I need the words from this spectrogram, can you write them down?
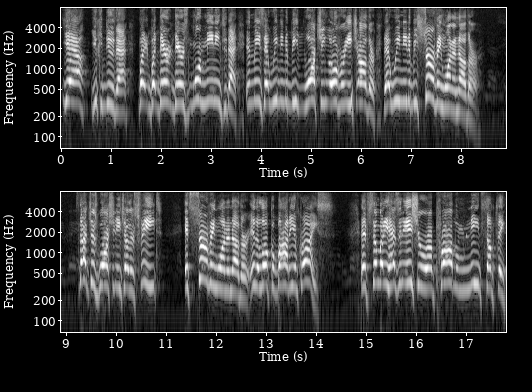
Yeah, you can do that, but, but there, there's more meaning to that. It means that we need to be watching over each other, that we need to be serving one another. It's not just washing each other's feet, it's serving one another in the local body of Christ. If somebody has an issue or a problem, needs something,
